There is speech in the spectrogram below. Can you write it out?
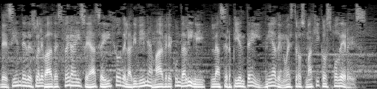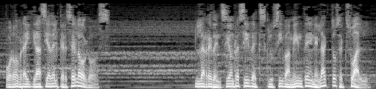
desciende de su elevada esfera y se hace hijo de la divina Madre Kundalini, la serpiente ígnea de nuestros mágicos poderes. Por obra y gracia del tercer Logos. La redención reside exclusivamente en el acto sexual.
